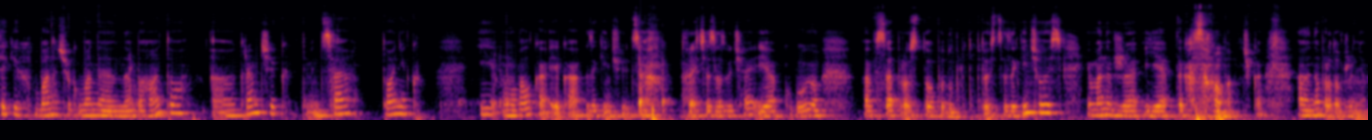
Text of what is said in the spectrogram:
Всяких баночок у мене небагато. Е, Кремчик, вітамін С, тонік і умивалка, яка закінчується. До речі, зазвичай я купую е, все просто по дублю. Тобто це закінчилось, і в мене вже є така сама баночка е, на продовження.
